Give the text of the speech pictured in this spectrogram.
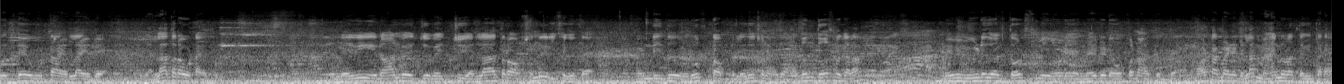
ಮುದ್ದೆ ಊಟ ಎಲ್ಲ ಇದೆ. ಎಲ್ಲ ಥರ ಊಟ ಇದೆ. ಮೇಬಿ ನಾನ್ ವೆಜ್ ವೆಜ್ಜು ಎಲ್ಲ ಥರ ಆಪ್ಷನ್ನು ಇಲ್ಲಿ ಸಿಗುತ್ತೆ. ಆ್ಯಂಡ್ ಇದು ರೂಫ್ ಟಾಪಲ್ಲಿ ಇದು ಚೆನ್ನಾಗಿದೆ. ಅದೊಂದು ತೋರಿಸ್ಬೇಕಲ್ಲ? ಮೇ ಬಿ ವೀಡಿಯೋದಲ್ಲಿ ತೋರಿಸ್ತೀನಿ ನೋಡಿ ಮೇಲ್ಗಡೆ ಓಪನ್ ಆಗುತ್ತೆ ಆಟೋಮ್ಯಾಟಿಕ್ ಎಲ್ಲ ಮ್ಯಾನುವಲ್ ತೆಗಿತಾರೆ.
